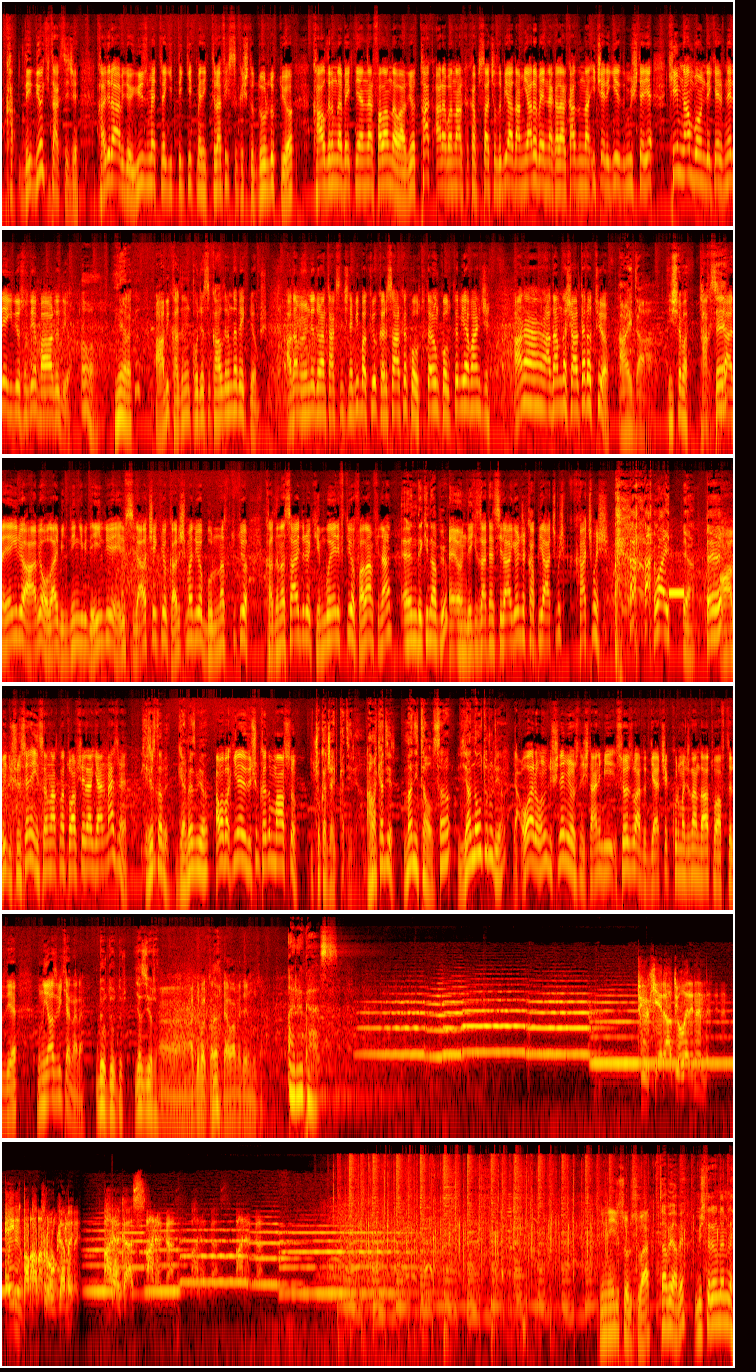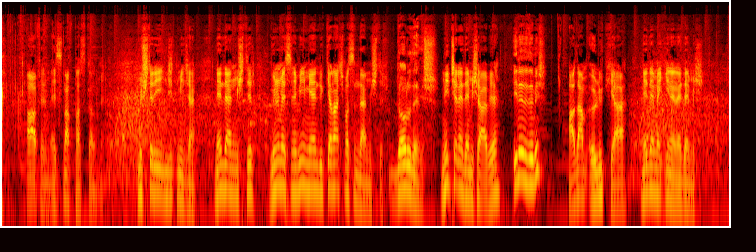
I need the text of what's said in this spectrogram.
Ka- de- diyor ki taksici Kadir abi diyor 100 metre gittik gitmedik trafik sıkıştı durduk diyor. Kaldırımda bekleyenler falan da var diyor. Tak arabanın arka kapısı açıldı bir adam yarı beline kadar kadından içeri girdi müşteriye. Kim lan bu öndeki herif nereye gidiyorsunuz diye bağırdı diyor. Oo. Ne alaka? Abi kadının kocası kaldırımda bekliyormuş. Adam önde duran taksinin içine bir bakıyor karısı arka koltukta ön koltukta bir yabancı. Ana adam da şalter atıyor. Ayda. İşe bak. Taksici Ee? araya giriyor abi olay bildiğin gibi değil diyor. Herif silahı çekiyor karışma diyor burnuna tutuyor. Kadına saydırıyor kim bu herif diyor falan filan. Öndeki ne yapıyor? E öndeki zaten silahı görünce kapıyı açmış kaçmış. Vay ya. Ee? Abi düşünsene insanın aklına tuhaf şeyler gelmez mi? Gelir tabii. Gelmez mi ya? Ama bak yine de düşün kadın masum. Çok acayip Kadir ya. Ama Kadir manita olsa yanına oturur ya. Ya o ara onu düşünemiyorsun işte. Hani bir söz vardır gerçek kurmacadan daha tuhaftır diye. Bunu yaz bir kenara. Dur dur dur yazıyorum. Ha, hadi bakalım devam edelim o zaman. Aragaz, Türkiye radyolarının en baba programı Aragaz. Dinleyici sorusu var. Tabii abi müşteri önemli. Aferin esnaf Paskal'ım ya. Müşteriyi incitmeyeceksin. Ne denmiştir? Gülmesini bilmeyen dükkan açmasın denmiştir. Doğru demiş. Nietzsche ne demiş abi? Yine ne demiş? Adam ölük ya. Ne demek yine ne demiş?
